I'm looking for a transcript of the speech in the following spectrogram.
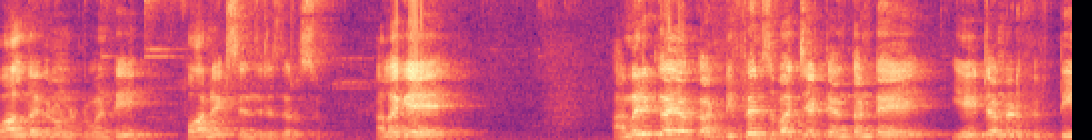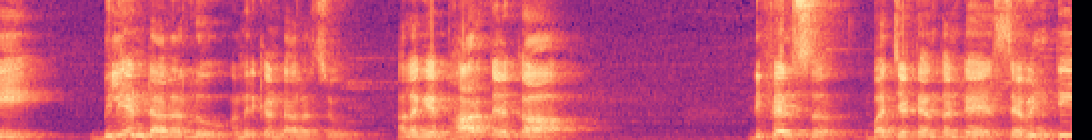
వాళ్ళ దగ్గర ఉన్నటువంటి ఫారిన్ ఎక్స్చేంజ్ రిజర్వ్స్. అలాగే అమెరికా యొక్క డిఫెన్స్ బడ్జెట్ ఎంతంటే ఎయిట్ హండ్రెడ్ ఫిఫ్టీ బిలియన్ డాలర్లు అమెరికన్ డాలర్స్. అలాగే భారత్ యొక్క డిఫెన్స్ బడ్జెట్ ఎంతంటే సెవెంటీ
